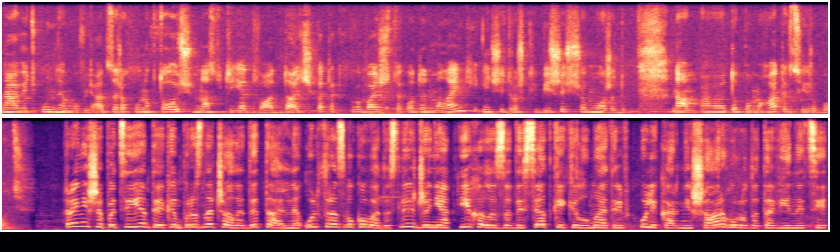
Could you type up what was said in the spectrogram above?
навіть у немовлят за рахунок того, що в нас тут є два датчика, так як ви бачите, один маленький, інший трошки більший, що може нам е, допомагати в цій роботі. Раніше пацієнти, яким призначали детальне ультразвукове дослідження, їхали за десятки кілометрів у лікарні Шаргорода та Вінниці.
